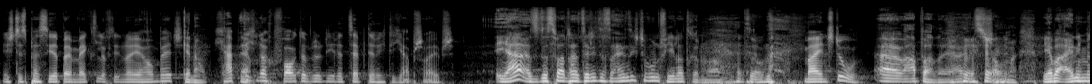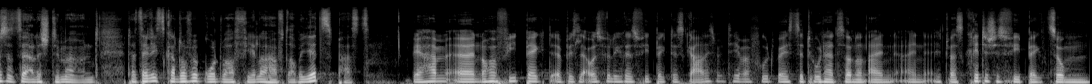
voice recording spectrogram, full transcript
Ist das passiert beim Wechsel auf die neue Homepage? Genau. Ich habe Ja. dich noch gefragt, ob du die Rezepte richtig abschreibst. Ja, also das war tatsächlich das Einzige, wo ein Fehler drin war. So. Meinst du? Äh, abwarte, ja, jetzt schauen wir mal. Ja, aber eigentlich müsste es ja alles stimmen. Und tatsächlich das Kartoffelbrot war fehlerhaft, aber jetzt passt. Wir haben äh, noch ein Feedback, ein bisschen ausführlicheres Feedback, das gar nichts mit dem Thema Food Waste zu tun hat, sondern ein, ein etwas kritisches Feedback zum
